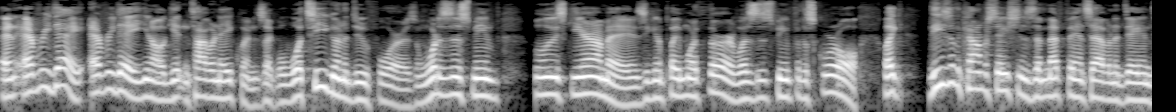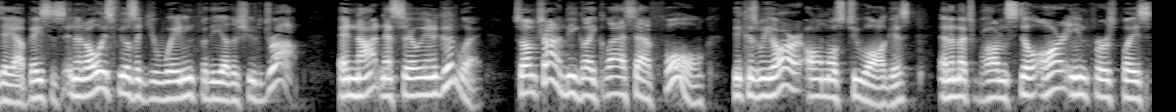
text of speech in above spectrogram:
And every day, every day, you know, getting Tyler Naquin. It's like, well, what's he going to do for us? And what does this mean for Luis Guillorme? Is he going to play more third? What does this mean for the squirrel? Like, these are the conversations that Met fans have on a day in, day out basis. And it always feels like you're waiting for the other shoe to drop and not necessarily in a good way. So I'm trying to be like glass half full because we are almost to August and the Metropolitans still are in first place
